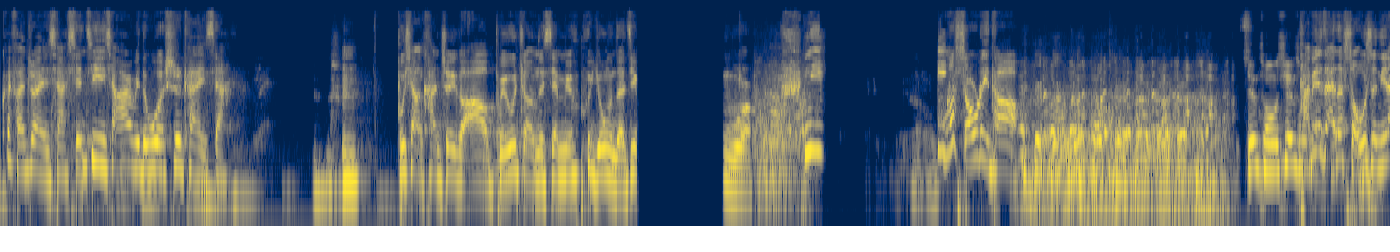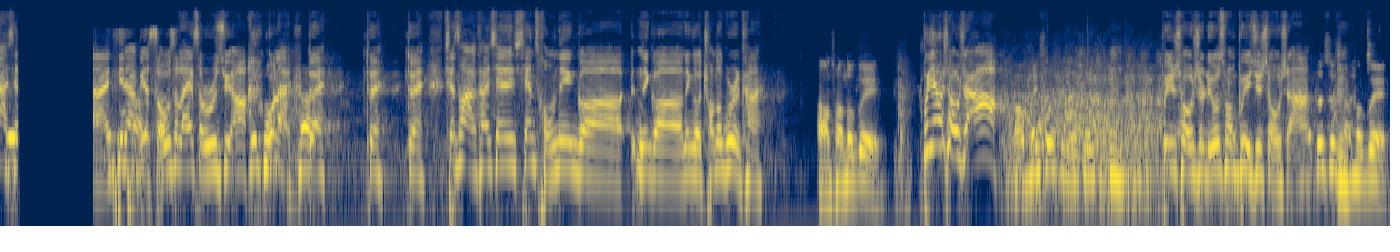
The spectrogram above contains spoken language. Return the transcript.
快反转一下，先进一下二位的卧室看一下。嗯，不想看这个啊，不用整那些没有用的进屋。你你我手里头，先从先从还别在那收拾，你俩先来，你俩别收拾来收拾去啊，过来，对对对，先从哪看？先先从那个那个那个床头柜看，啊床头柜，不用收拾啊，好没收拾没收拾。嗯，不许收拾，刘聪不许去收拾啊，这是床头柜，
